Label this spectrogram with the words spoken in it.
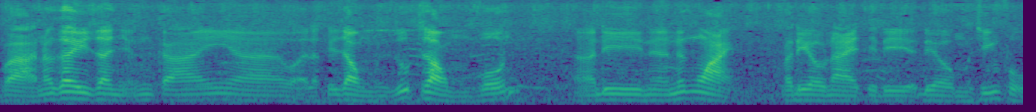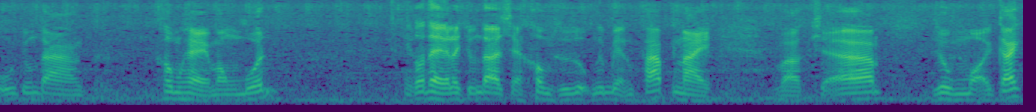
và nó gây ra những cái à, gọi là cái dòng rút dòng vốn à, đi nước ngoài. Và điều này thì điều mà chính phủ chúng ta không hề mong muốn. Thì có thể là chúng ta sẽ không sử dụng cái biện pháp này và sẽ dùng mọi cách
